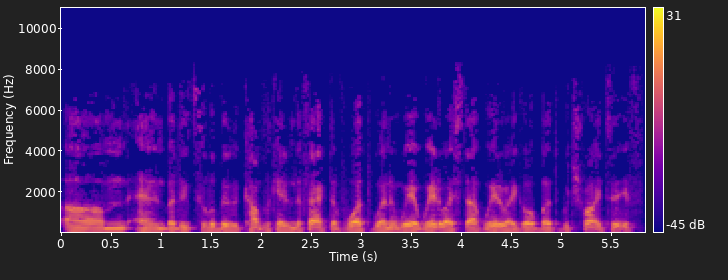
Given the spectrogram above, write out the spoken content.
um, and but it's a little bit complicated in the fact of what, when, and where. Where do I stop? Where do I go? But we try to. If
